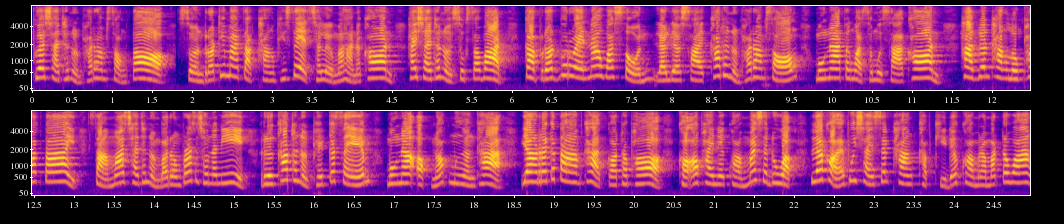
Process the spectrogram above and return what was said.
เพื่อใช้ถนนพระรามสองต่อ ส่วนรถที่มาจากทางพิเศษ เฉลิมมหานคร ให้ใช้ถนนสุขสวัสดิ์กับรถบริเวณหน้าวัดสนแล้วเลี้ยวซ้ายเข้าถนนพระรามสองมุ่งหน้าจังหวัดสมุทรสาคร หากเดินทางลงภาคใต้ สามารถใช้ถนนบรมราชชนนี หรือเข้าถนนเพชรเกษม มุ่งหน้าออกนอกเมืองค่ะ อย่างไรก็ตามค่ะกทพขออภัยในความไม่สะดวกและขอให้ผู้ใช้เส้นทางขับขี่ด้วยความระมัดระวัง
